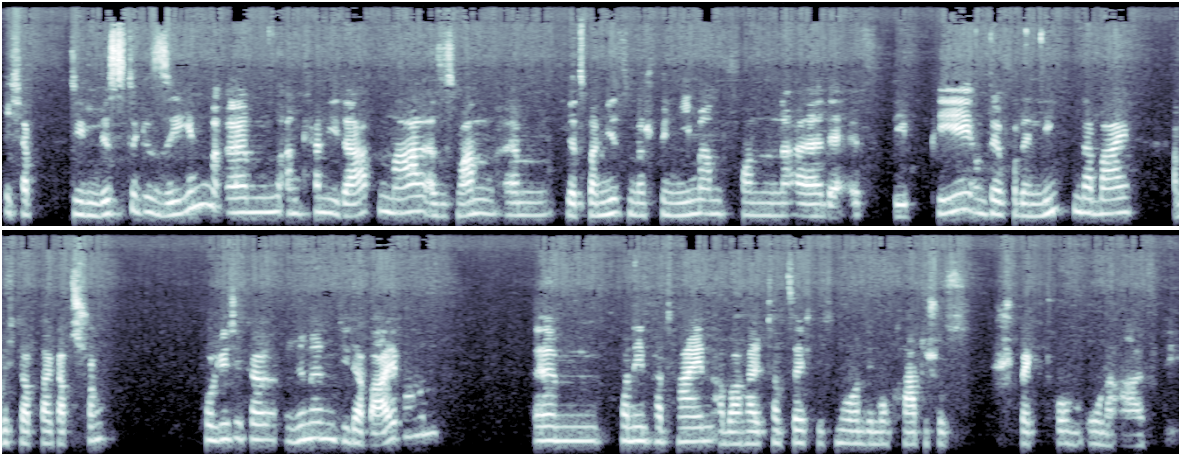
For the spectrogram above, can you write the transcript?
Ich habe die Liste gesehen ähm, an Kandidaten mal. Also es waren ähm, jetzt bei mir zum Beispiel niemand von äh, der FDP und der von den Linken dabei. Aber ich glaube, da gab es schon Politikerinnen, die dabei waren ähm, von den Parteien, aber halt tatsächlich nur ein demokratisches Spektrum ohne AfD.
